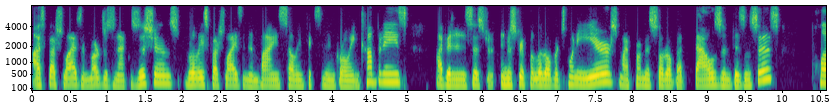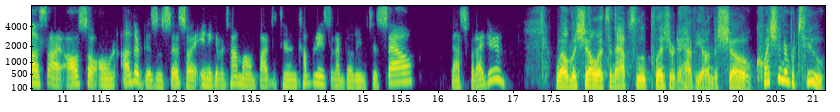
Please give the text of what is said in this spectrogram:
I specialize in mergers and acquisitions, really specializing in buying, selling, fixing, and growing companies. I've been in this industry for a little over 20 years. My firm has sold over a thousand businesses. Plus, I also own other businesses. So at any given time, I own five to 10 companies that I'm building to sell. That's what I do. Well, Michelle, it's an absolute pleasure to have you on the show. Question number two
